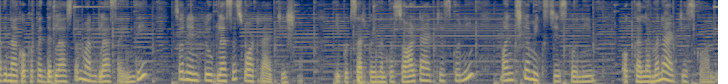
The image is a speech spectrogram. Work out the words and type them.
అది నాకు ఒక పెద్ద గ్లాస్తో వన్ గ్లాస్ అయింది. సో నేను టూ గ్లాసెస్ వాటర్ యాడ్ చేసిన. ఇప్పుడు సరిపోయినంత సాల్ట్ యాడ్ చేసుకొని మంచిగా మిక్స్ చేసుకొని ఒక లెమన్ యాడ్ చేసుకోవాలి.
